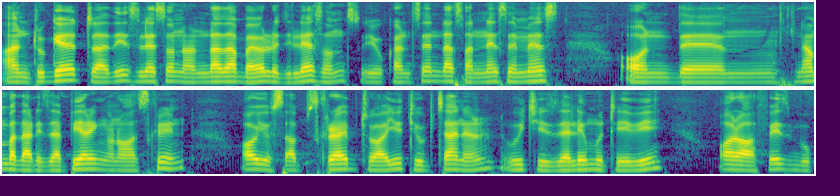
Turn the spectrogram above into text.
And to get uh, this lesson and other biology lessons, you can send us an SMS on the um, number that is appearing on our screen, or you subscribe to our YouTube channel, which is Elimu TV, or our Facebook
